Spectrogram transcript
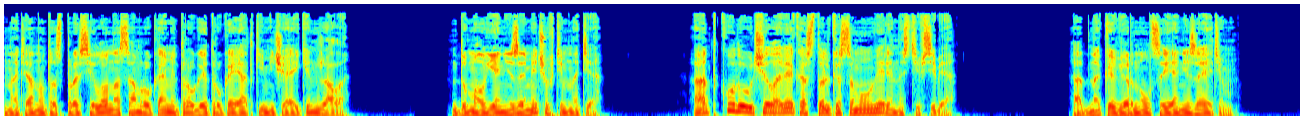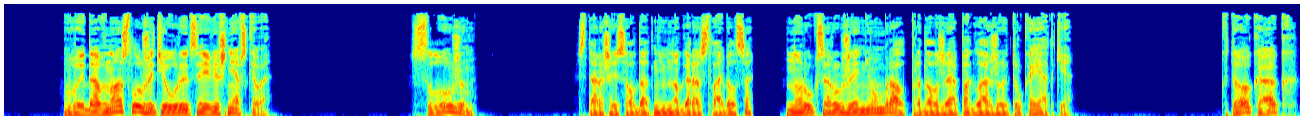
натянуто спросил он, а сам руками трогает рукоятки меча и кинжала. «Думал, я не замечу в темноте? Откуда у человека столько самоуверенности в себе?» Однако вернулся я не за этим. «Вы давно служите у рыцаря Вишневского?» «Служим?» Старший солдат немного расслабился, но рук с оружия не убрал, продолжая поглаживать рукоятки. «Кто как?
